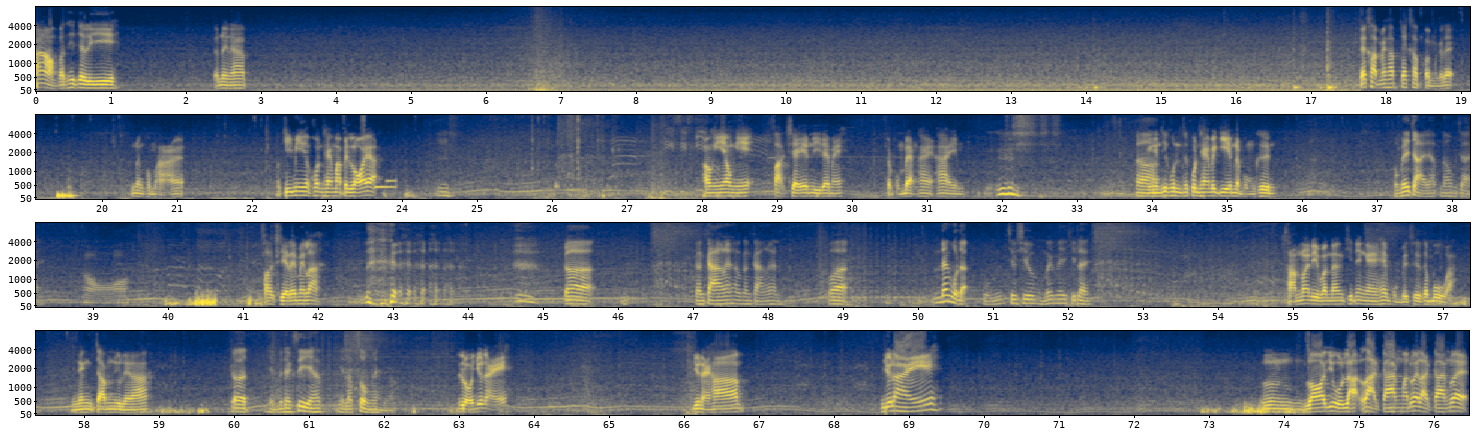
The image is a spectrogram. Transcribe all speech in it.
อ้าวประเทศจรีแป๊บนึงนะครับ แจ็คขับไหมครับแจ็คขับก่อนมันก็ได้แป๊บนึงผมหา เมื่อกี้มีคนแทงมาเป็นร้อยอะอืม เอางี้เอางี้ ฝากเชียร์เอ็มดีได้ไหมเดี๋ยวผมแบ่งให้ห้าเอ็มอ่าเงินที่คุณคุณแทงไปกี่เอ็มเดี๋ยวผมคืน ผมไม่ได้จ่ายเลยครับน้องผมจ่าย อ๋อขอเคลียร์ได้ไหมล่ะ ก็ กลางๆแล้วครับกลางๆแล้วกันว่าได้หมดอะผมชิวๆผมไม่ไม่ได้คิดอะไรถามหน่อยดิวันนั้นคิดยังไงให้ผมไปซื้อสบู่อะ ยังจำอยู่เลยนะก็เห็นเป็นแท็กซี่ครับ เห็นรับส่งไงโหลอยู่ไหน อยู่ไหนครับ อยู่ไหนอืมรออยู่หลาหลาดกลางมาด้วยหลาดกลางด้วย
